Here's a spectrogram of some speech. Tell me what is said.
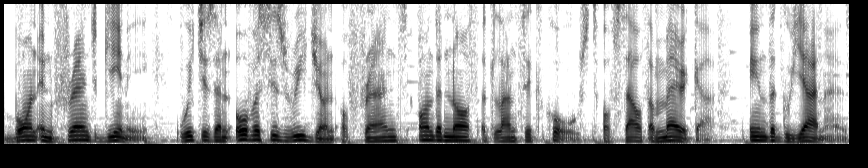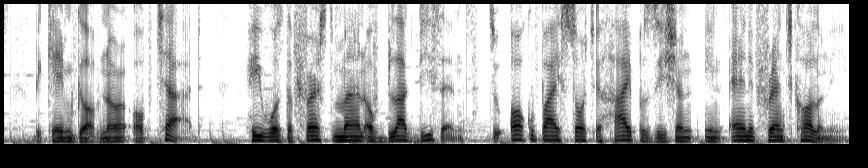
born in French Guinea, which is an overseas region of France on the North Atlantic coast of South America in the Guyanas, became governor of Chad. He was the first man of black descent to occupy such a high position in any French colony.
